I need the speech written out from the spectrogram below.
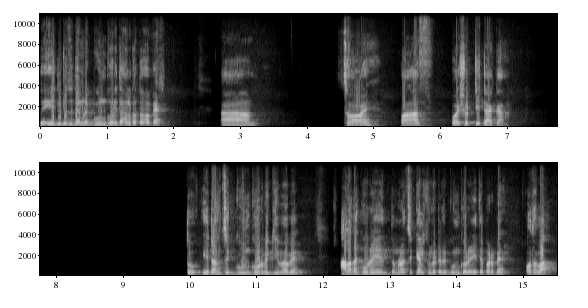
তো এই দুটো যদি আমরা গুণ করি তাহলে কত হবে? ছয় পাঁচ পঁয়ষট্টি টাকা। তো এটা হচ্ছে গুণ করবে কীভাবে? আলাদা করে তোমরা হচ্ছে ক্যালকুলেটরে গুণ করে নিতে পারবে অথবা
